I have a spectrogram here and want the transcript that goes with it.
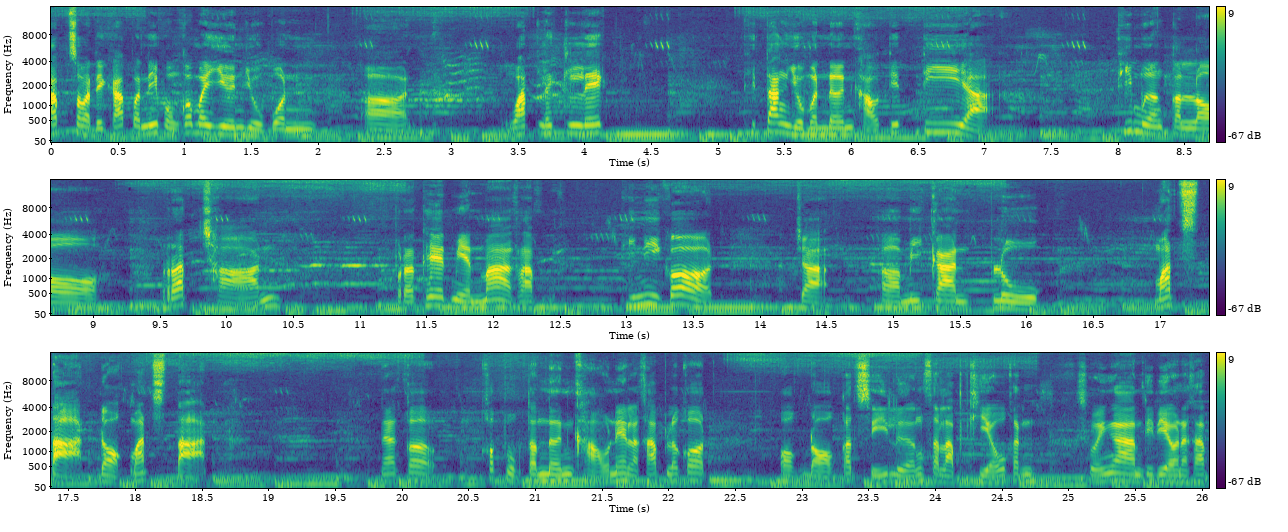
ครับสวัสดีครับวันนี้ผมก็มายืนอยู่บนวัดเล็กๆ ที่ตั้งอยู่บนเนินเขาเตี้ยๆที่เมืองกะลอ รัฐฉาน ประเทศเมียนมาครับ ที่นี่ก็จะมีการปลูกมัสตาร์ดดอกมัสตาร์ดนะก็เขาปลูกตำเนินเขาเนี่ยแหละครับ แล้วก็ออกดอกก็สีเหลืองสลับเขียวกันสวยงามทีเดียวนะครับ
